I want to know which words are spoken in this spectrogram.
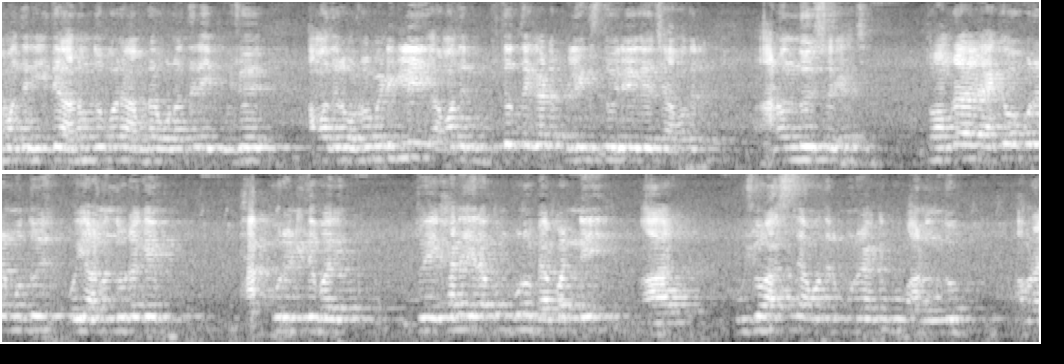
আমাদের ঈদে আনন্দ করে, আমরা ওনাদের এই পুজোয় আমাদের অটোমেটিকলি আমাদের ভিতর থেকে একটা ফিলিংস তৈরি হয়ে গেছে, আমাদের আনন্দ এসে গেছে। তো আমরা একে অপরের মধ্যে ওই আনন্দটাকে ভাগ করে নিতে পারি। তো এখানে এরকম কোনো ব্যাপার নেই। আর পুজো আসছে আমাদের মনে একটা খুব আনন্দ। আমরা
